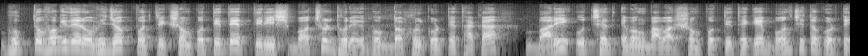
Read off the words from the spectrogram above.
ভুক্তভোগীদের অভিযোগ, পৈতৃক সম্পত্তিতে ৩০ বছর ধরে ভোগ দখল করতে থাকা, বাড়ি, উচ্ছেদ এবং বাবার সম্পত্তি থেকে বঞ্চিত করতে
